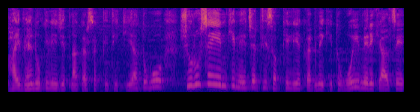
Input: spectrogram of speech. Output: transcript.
भाई बहनों के लिए जितना कर सकती थी किया। तो वो शुरू से ही इनकी नेचर थी सबके लिए करने की। तो वही मेरे ख्याल से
